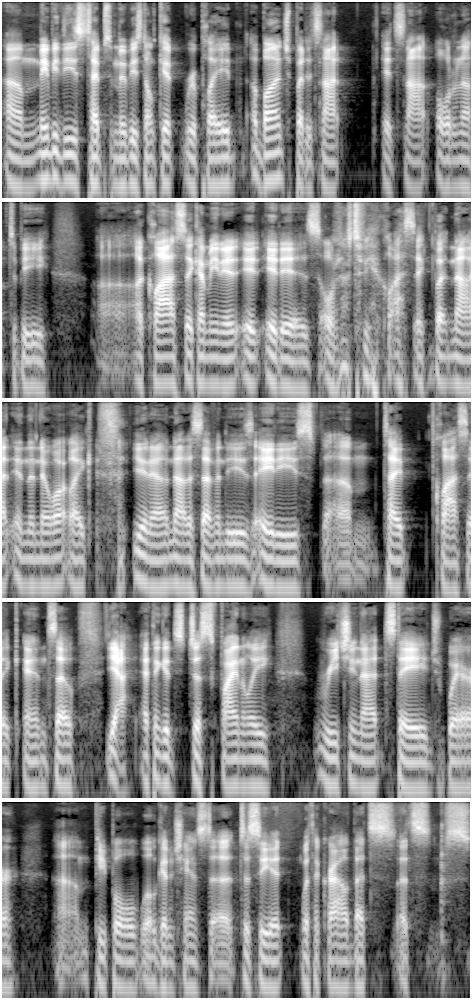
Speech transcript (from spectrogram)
um, maybe these types of movies don't get replayed a bunch, but it's not it's not old enough to be uh, a classic. I mean, it, it, it is old enough to be a classic, but not in the noir, like, you know, not a 70s, 80s um, type classic. And so, yeah, I think it's just finally reaching that stage where um, people will get a chance to, to see it with a crowd. That's, that's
